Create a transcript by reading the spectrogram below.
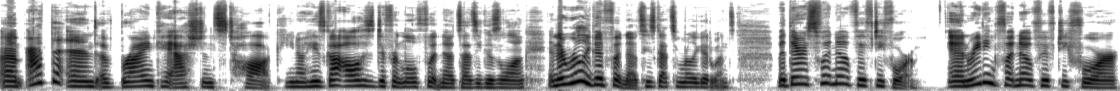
um, at the end of Brian K. Ashton's talk, you know, he's got all his different little footnotes as he goes along, and they're really good footnotes. He's got some really good ones. But there's footnote 54. And reading footnote 54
